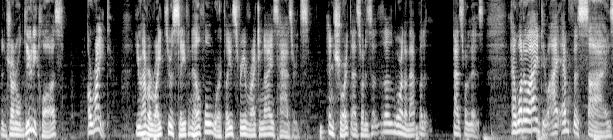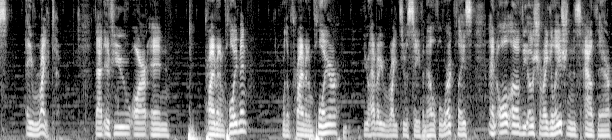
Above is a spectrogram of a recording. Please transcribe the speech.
the General Duty Clause, a right. You have a right to a safe and healthful workplace free of recognized hazards. In short, that's what it says. There's more than that, but that's what it is. And what do I do? I emphasize a right that if you are in private employment with a private employer, you have a right to a safe and healthful workplace, and all of the OSHA regulations out there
